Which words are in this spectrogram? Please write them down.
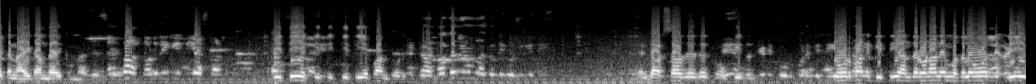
ਇੱਕ ਨਾਈਟ ਆਂਦਾ ਇੱਕ ਮੈਂ ਭੰਨ ਵੀ ਕੀਤੀ ਹੈ ਕੀਤੀ ਹੈ ਕੀਤੀ ਕੀਤੀ ਹੈ ਭੰਨ ਤੋੜ ਡਾਕਟਰ ਤੇ ਵੀ ਹਮਲਾ ਕਰਨ ਦੀ ਕੋਸ਼ਿਸ਼ ਕੀਤੀ? ਡਾਕਟਰ ਸਾਹਿਬ ਦੇ ਤੇ ਤੋੜਫੋੜ ਕੀਤੀ। ਕੀਤੀ ਅੰਦਰ ਉਹਨਾਂ ਨੇ ਮਤਲਬ ਉਹ ਲੜੀ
